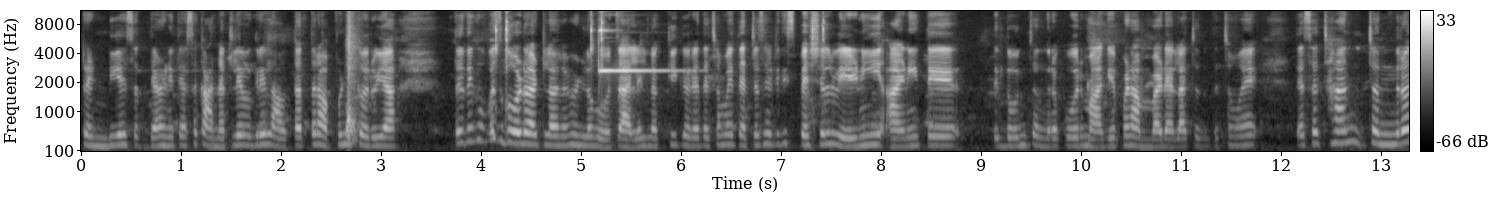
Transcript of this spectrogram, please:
ट्रेंडी आहे सध्या आणि ते असं कानातले वगैरे लावतात तर आपण करूया. तर ते खूपच गोड वाटलं. मला म्हणलं हो चालेल नक्की करूया. त्याच्यामुळे त्याच्यासाठी ती स्पेशल वेणी आणि ते ते दोन चंद्रकोर मागे पण आंबाड्याला चंद त्याच्यामुळे त्याचं छान चंद्र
